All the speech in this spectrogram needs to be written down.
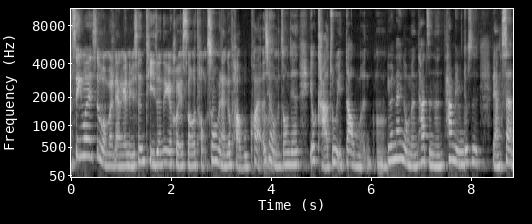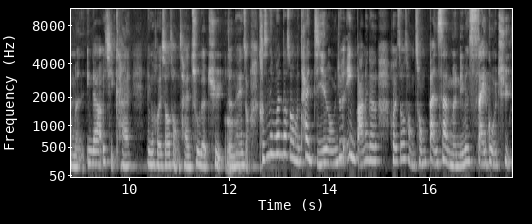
是因为是我们两个女生提着那个回收桶，所以我们两个跑不快，而且我们中间又卡住一道门，嗯因为那个门它只能，它明明就是两扇门，应该要一起开，那个回收桶才出得去的那一种。可是因为那时候我们太急了，我们就硬把那个回收桶从半扇门里面塞过去，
